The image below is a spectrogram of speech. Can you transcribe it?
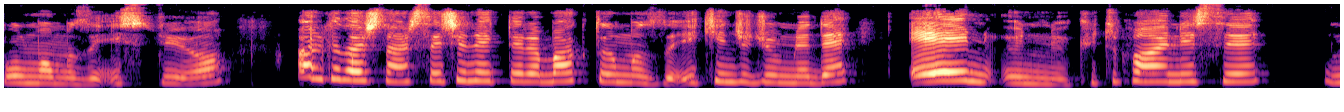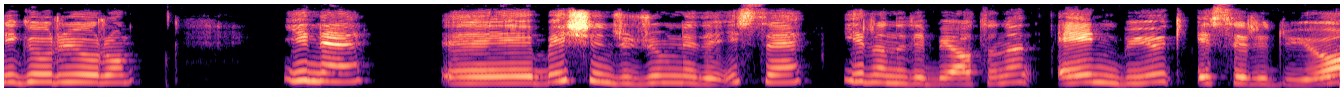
bulmamızı istiyor. Arkadaşlar seçeneklere baktığımızda ikinci cümlede en ünlü kütüphanesini görüyorum. Yine e, beşinci cümlede ise İran Edebiyatı'nın en büyük eseri diyor.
